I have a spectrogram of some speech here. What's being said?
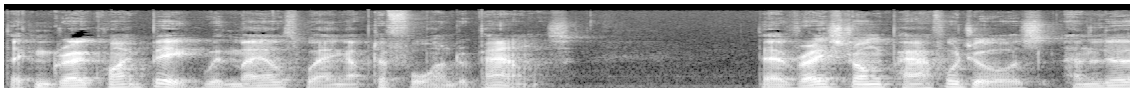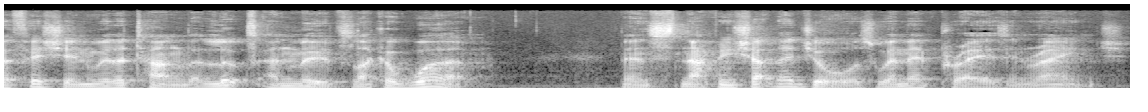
They can grow quite big with males weighing up to 400 pounds. They have very strong, powerful jaws and lure fish in with a tongue that looks and moves like a worm, then snapping shut their jaws when their prey is in range.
